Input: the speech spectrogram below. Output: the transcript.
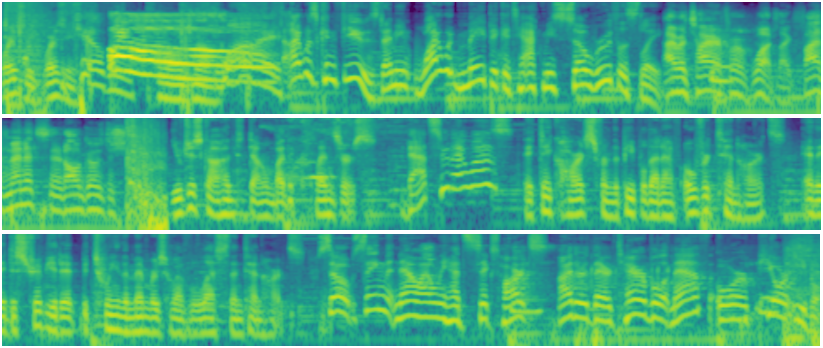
Where's he? Where's he? Killed me. Oh! Why? I was confused. I mean, why would Mapicc attack me so ruthlessly? I retire for what, like five minutes, and it all goes to shit. You just got hunted down by the cleansers. That's who that was? They take hearts from the people that have over 10 hearts, and they distribute it between the members who have less than 10 hearts. So, seeing that now I only had six hearts, either they're terrible at math or pure evil.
